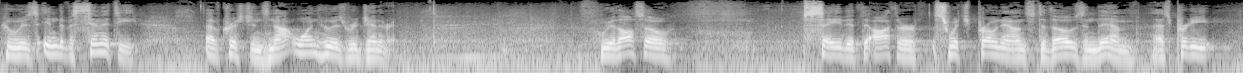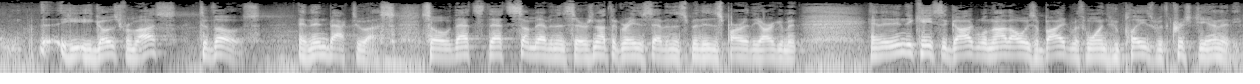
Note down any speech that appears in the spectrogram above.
who is in the vicinity of Christians, not one who is regenerate. We would also say that the author switched pronouns to those and them. That's pretty, he, goes from us to those and then back to us. So that's that's some evidence there. It's not the greatest evidence, but it is part of the argument. And it indicates that God will not always abide with one who plays with Christianity.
